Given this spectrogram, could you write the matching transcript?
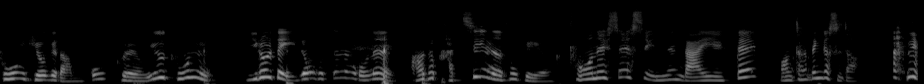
좋은 기억에 남고 그래요. 이거 돈 이럴 때 이 정도 쓰는 거는 아주 가치 있는 소비예요. 돈을 쓸 수 있는 나이일 때 왕창 땡겨 쓰자. 아니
